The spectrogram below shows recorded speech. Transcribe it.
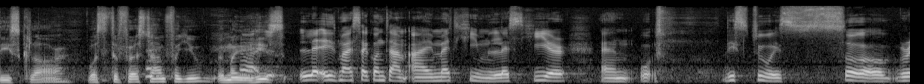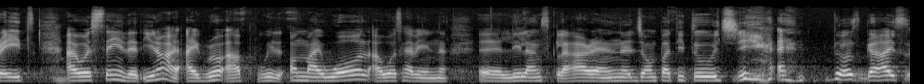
Lee Sklar. Was it the first time for you? I mean, he's it's my second time. I met him last year, and this too is so great. I was saying that you know I, I grew up with on my wall. I was having uh, Lilan Sklar and uh, John Patitucci, and those guys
